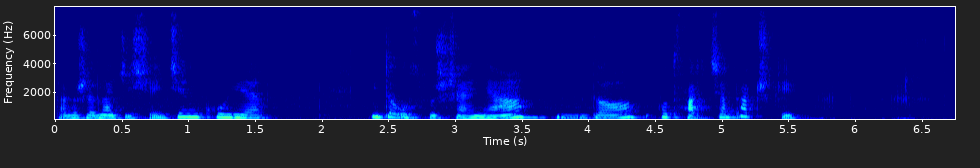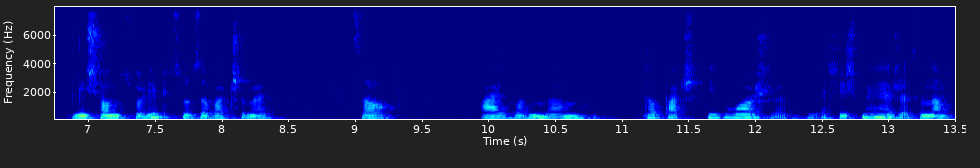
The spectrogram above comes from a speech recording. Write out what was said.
Także na dzisiaj dziękuję i do usłyszenia do otwarcia paczki. W miesiącu lipcu zobaczymy, co Iwon nam do paczki włoży. Ja się śmieję, że co nam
